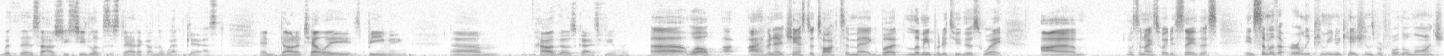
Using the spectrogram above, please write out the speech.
with this? Obviously, she looks ecstatic on the webcast, and Donatelli is beaming. Um, how are those guys feeling? Uh, well, I, I haven't had a chance to talk to Meg, but let me put it to you this way. Um, what's a nice way to say this? In some of the early communications before the launch,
